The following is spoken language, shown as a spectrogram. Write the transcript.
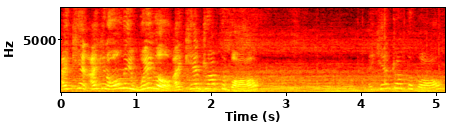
I can't. I can only wiggle. I can't drop the ball. I can't drop the ball.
